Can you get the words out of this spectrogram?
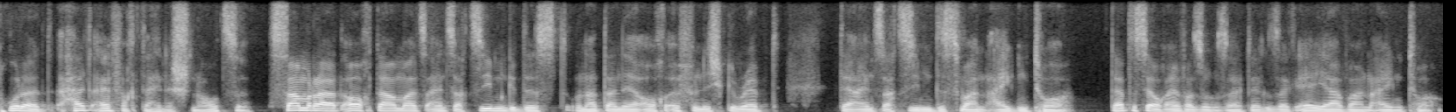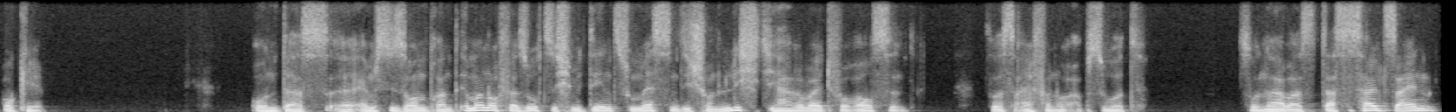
Bruder, halt einfach deine Schnauze. Samra hat auch damals 187 gedisst und hat dann ja auch öffentlich gerappt, der 187, das war ein Eigentor. Der hat es ja auch einfach so gesagt. Er hat gesagt, ey, ja, war ein Eigentor. Okay. Und dass äh, MC Sonnenbrand immer noch versucht, sich mit denen zu messen, die schon Lichtjahre weit voraus sind. So ist einfach nur absurd. So, ne, aber das ist halt sein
